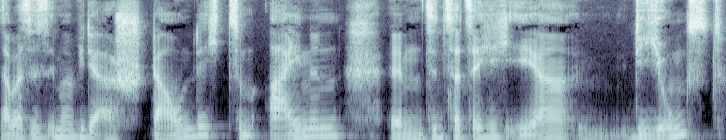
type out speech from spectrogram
Aber es ist immer wieder erstaunlich. Zum einen ähm, sind es tatsächlich eher die Jungs,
